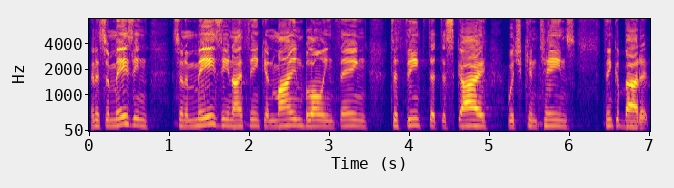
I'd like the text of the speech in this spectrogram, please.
And it's amazing, it's an amazing, I think, and mind blowing thing to think that the sky, which contains, think about it,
